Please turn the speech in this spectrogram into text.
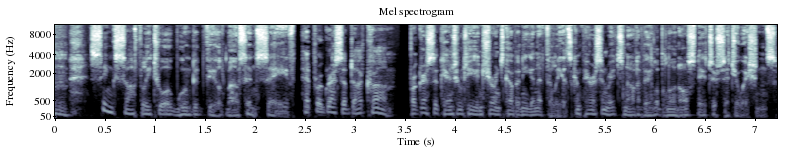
Mm. sing softly to a wounded field mouse and save at progressive.com. Progressive Casualty Insurance Company and affiliates. Comparison rates not available in all states or situations.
